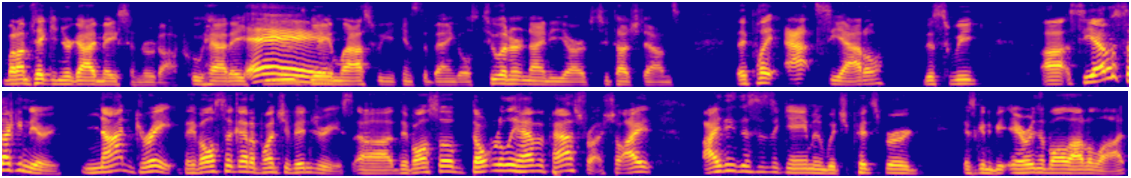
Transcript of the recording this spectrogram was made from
but I'm taking your guy Mason Rudolph, who had a Hey. huge game last week against the Bengals, 290 yards, two touchdowns. They play at Seattle this week. Uh, Seattle secondary not great. They've also got a bunch of injuries. Uh, they've also don't really have a pass rush. So I I think this is a game in which Pittsburgh is going to be airing the ball out a lot.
